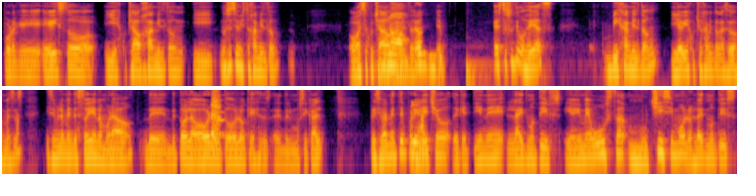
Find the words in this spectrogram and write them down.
porque he visto y he escuchado Hamilton y no sé si has visto Hamilton, ¿O has escuchado Hamilton? Estos últimos días vi Hamilton y había escuchado Hamilton hace dos meses y simplemente estoy enamorado de, toda la obra y todo lo que es eh, del musical. Principalmente por el hecho de que tiene leitmotivs y a mí me gusta muchísimo los leitmotivs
